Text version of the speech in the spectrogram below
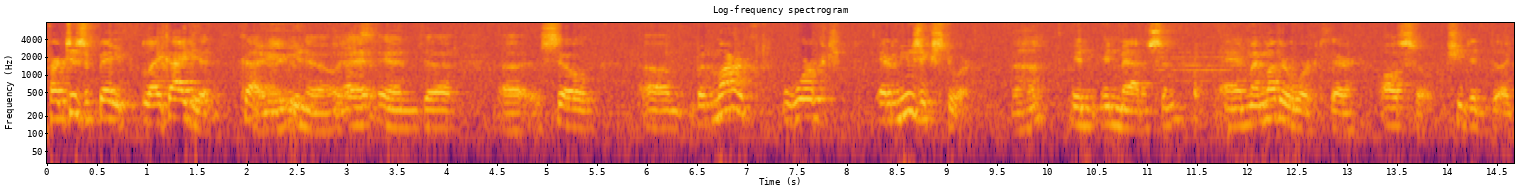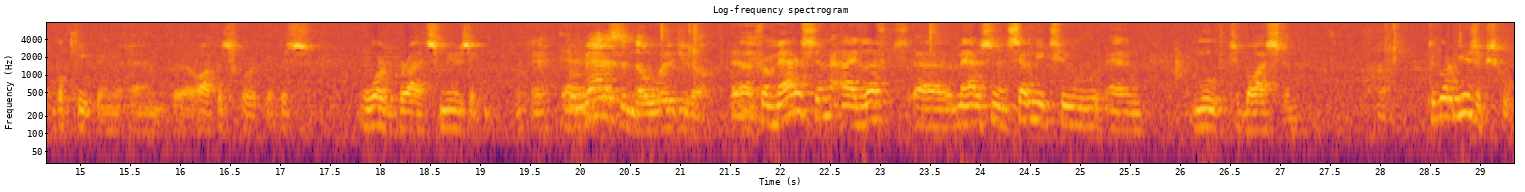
participate like I did, kind of, you. you know. Yes. And uh, uh, so, um, but Mark worked at a music store Uh-huh. in, in Madison, and my mother worked there also. She did like bookkeeping and uh, office work at this Ward Brodt Music Okay. From And- Madison, though, where did you go? uh, from Madison, I left uh, Madison in '72 and moved to Boston Uh-huh. to go to music school.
